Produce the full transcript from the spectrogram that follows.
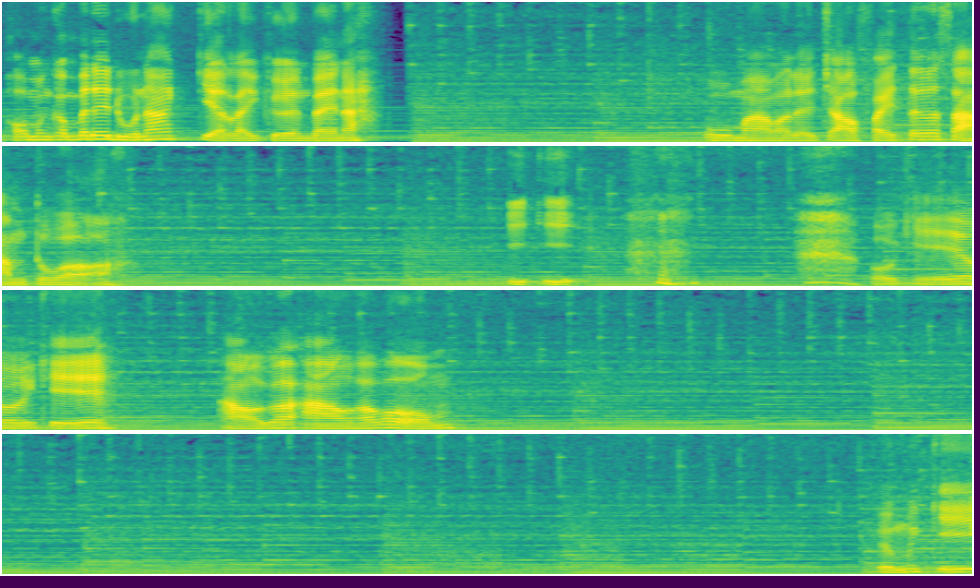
เพราะมันก็ไม่ได้ดูน่าเกลียดอะไรเกินไปนะโอมามาเลยจะเอาไฟเตอร์สามตัวเหรออีอีโอเค โอเค เอาก็เอาครับผมคือเมื่อกี้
